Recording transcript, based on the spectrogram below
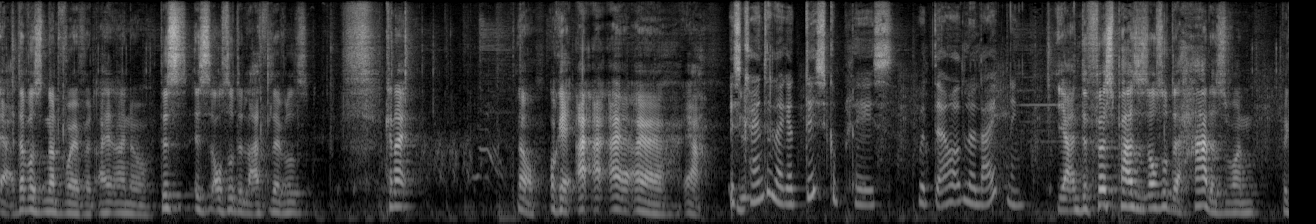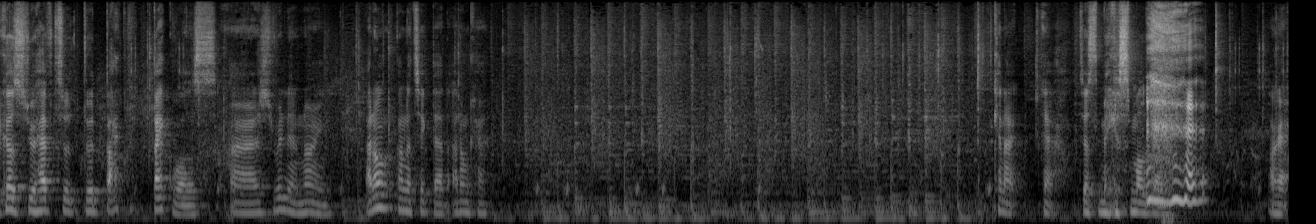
Yeah, that was not worth it. I, I know. This is also the last levels. Can I? No. Okay. I I I, I yeah. It's kind of like a disco place with the, all the lightning. Yeah, and the first pass is also the hardest one because you have to do it back backwards. Uh, it's really annoying. I don't gonna take that. I don't care. Can I? Yeah, just make a small jump. okay.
